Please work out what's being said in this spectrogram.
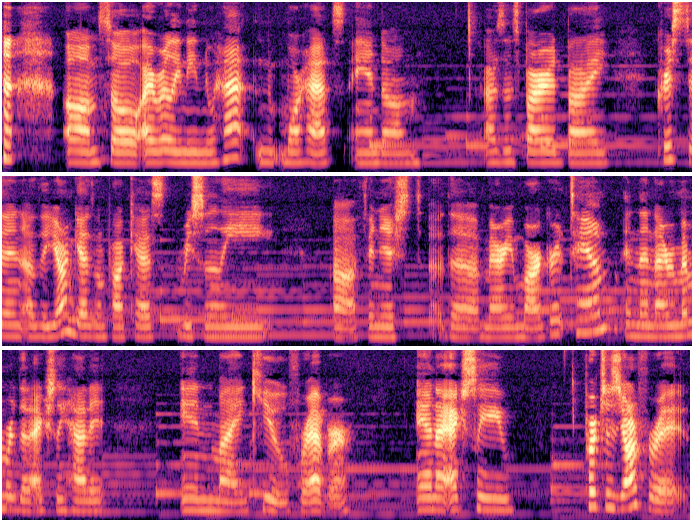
um, so I really need new hat, more hats, and um, I was inspired by Kristen of the Yarngasm podcast recently uh, finished the Mary Margaret Tam, and then I remembered that I actually had it in my queue forever, and I actually purchased yarn for it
